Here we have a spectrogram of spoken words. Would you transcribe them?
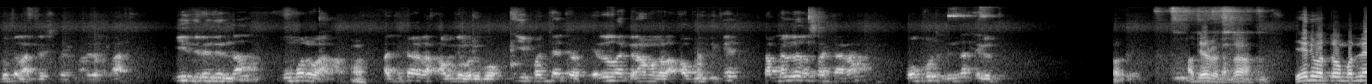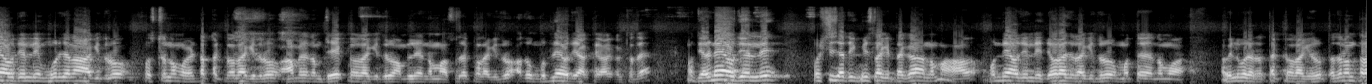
ನೂತನ ಅಧ್ಯಕ್ಷರಾಗಿ ಮಾಡಿದ್ರಲ್ಲ ಈ ದಿನದಿಂದ ಮುಂಬರುವ ಅಧಿಕಾರ ಅವಧಿವರೆಗೂ ಈ ಪಂಚಾಯತ್ ಎಲ್ಲ ಗ್ರಾಮಗಳ ಅಭಿವೃದ್ಧಿಗೆ ತಮ್ಮೆಲ್ಲರ ಸಹಕಾರ ಒಗ್ಗೂಟದಿಂದ ಇರುತ್ತೆ. ಅದೇ ಹೇಳ್ಬೇಕಂತ? ಏನಿವತ್ತು? ಮೊದಲನೇ ಅವಧಿಯಲ್ಲಿ ಮೂರು ಜನ ಆಗಿದ್ರು. ಫಸ್ಟ್ ನಮ್ಮ ವೆಂಕಟಕ್ಕನವರಾಗಿದ್ರು ಆಮೇಲೆ ನಮ್ಮ ಜಯಕ್ಕನವರಾಗಿದ್ರು ಆಮೇಲೆ ನಮ್ಮ ಸುಧಕ್ನದಾಗಿದ್ರು ಅದು ಮೊದಲನೇ ಅವಧಿ ಆಗ್ತಾ ಆಗ್ತದೆ. ಮತ್ತೆ ಎರಡನೇ ಅವಧಿಯಲ್ಲಿ ಫಸ್ಟ್ ಜಾತಿಗೆ ಮೀಸಲಾಗಿದ್ದಾಗ ನಮ್ಮ ಒಂದನೇ ಅವಧಿಯಲ್ಲಿ ದೇವರಾಜರಾಗಿದ್ದರು ಮತ್ತೆ ನಮ್ಮ ವಿಲ್ಬುರ ರತ್ನರಾಗಿದ್ದರು ತದನಂತರ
